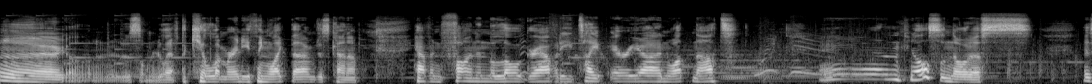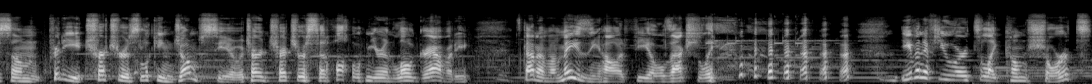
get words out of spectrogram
I don't really have to kill them or anything like that. I'm just kind of having fun in the low gravity type area and whatnot. And you also notice there's some pretty treacherous looking jumps here, which aren't treacherous at all when you're in low gravity. It's kind of amazing how it feels, actually. Even if you were to, like, come short,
